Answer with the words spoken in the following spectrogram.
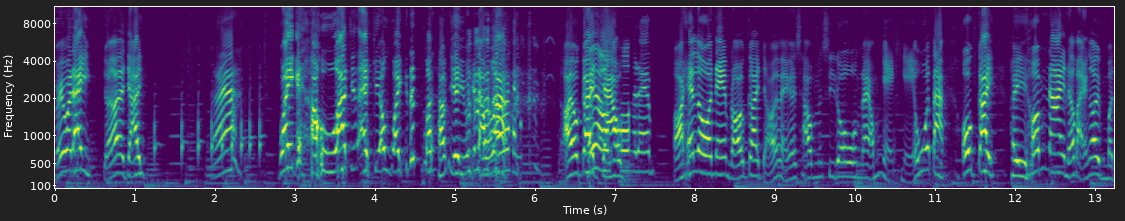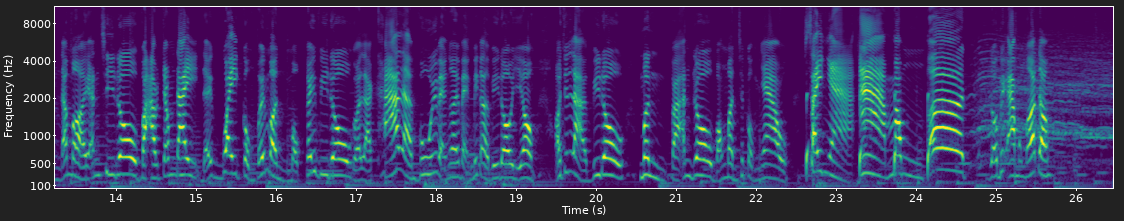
quay qua đây. Trời ơi trời. À quay cái đầu á chứ ai kêu ông quay cái đít mà làm gì với cái đầu á. Rồi ok chào. em rồi hello anh em rồi ok trời ơi bạn ơi sao anh Siro hôm nay ổng nhạt nhẽo quá ta? Ok thì hôm nay nữa bạn ơi mình đã mời anh Siro vào trong đây để quay cùng với mình một cái video gọi là khá là vui bạn ơi. Bạn biết là video gì không? Đó chính là video mình và anh Rô bọn mình sẽ cùng nhau xây nhà à mong ếch. Rô biết a mong ếch không?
